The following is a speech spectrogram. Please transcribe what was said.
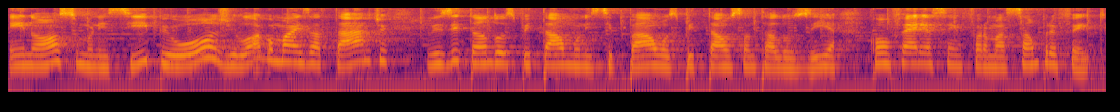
em nosso município hoje, logo mais à tarde, visitando o Hospital Municipal, o Hospital Santa Luzia. Confere essa informação, prefeito.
